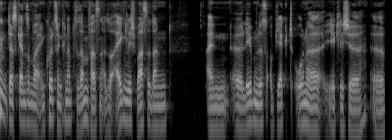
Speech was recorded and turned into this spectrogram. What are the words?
das Ganze mal in kurz und knapp zusammenfassen. Also eigentlich warst du dann ein äh, lebendes Objekt ohne jegliche äh,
